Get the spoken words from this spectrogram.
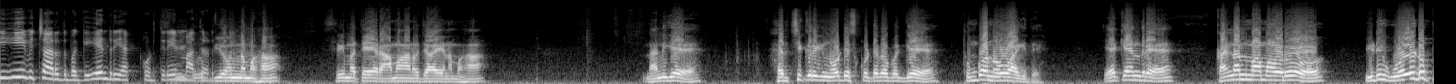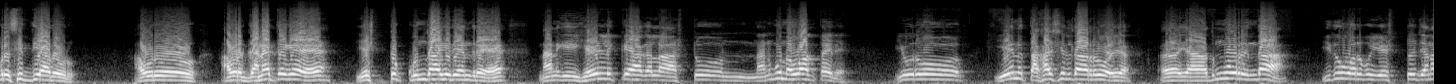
ಈ ಈ ವಿಚಾರದ ಬಗ್ಗೆ ಏನು ರಿಯಾಕ್ಟ್ ಕೊಡ್ತೀರಿ? ಏನು ಮಾತಾಡ್ತೀರಿ? ಗುರುಭ್ಯೋ ನಮಃ. ಶ್ರೀಮತೆ ರಾಮಾನುಜಾಯ ನಮಃ. ನನಗೆ ಹರ್ಚಿಕರಿಗೆ ನೋಟಿಸ್ ಕೊಟ್ಟಿರೋ ಬಗ್ಗೆ ತುಂಬ ನೋವಾಗಿದೆ. ಏಕೆಂದರೆ ಕಣ್ಣನ್ ಮಾಮ ಅವರು ಇಡೀ ವರ್ಲ್ಡ್ ಪ್ರಸಿದ್ಧಿಯಾದವರು. ಅವರು ಅವರ ಘನತೆಗೆ ಎಷ್ಟು ಕುಂದಾಗಿದೆ ಅಂದರೆ ನನಗೆ ಹೇಳಲಿಕ್ಕೆ ಆಗಲ್ಲ ಅಷ್ಟು ನನಗೂ ನೋವಾಗ್ತಾ ಇದೆ. ಇವರು ಏನು ತಹಶೀಲ್ದಾರರು ಹದಿಮೂರರಿಂದ ಇದುವರೆಗೂ ಎಷ್ಟು ಜನ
